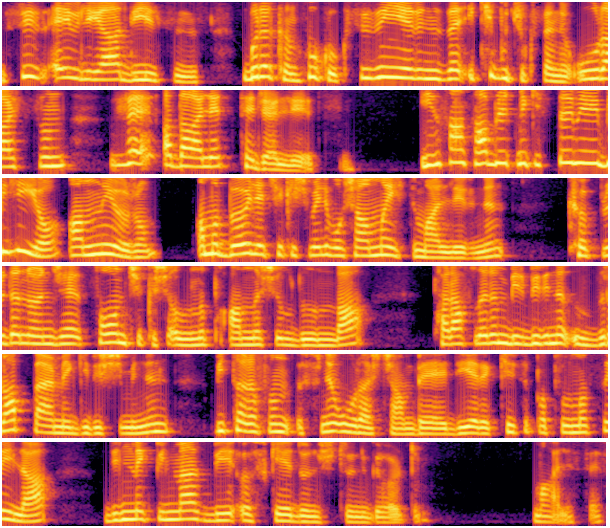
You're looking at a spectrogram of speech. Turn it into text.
Siz evliya değilsiniz. Bırakın hukuk sizin yerinize iki buçuk sene uğraşsın ve adalet tecelli etsin. İnsan sabretmek istemeyebiliyor, anlıyorum. Ama böyle çekişmeli boşanma ihtimallerinin köprüden önce son çıkış alınıp anlaşıldığında tarafların birbirine ızdırap verme girişiminin bir tarafın öfne uğraşacağım be diyerek kesip atılmasıyla dinmek bilmez bir öfkeye dönüştüğünü gördüm. Maalesef.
